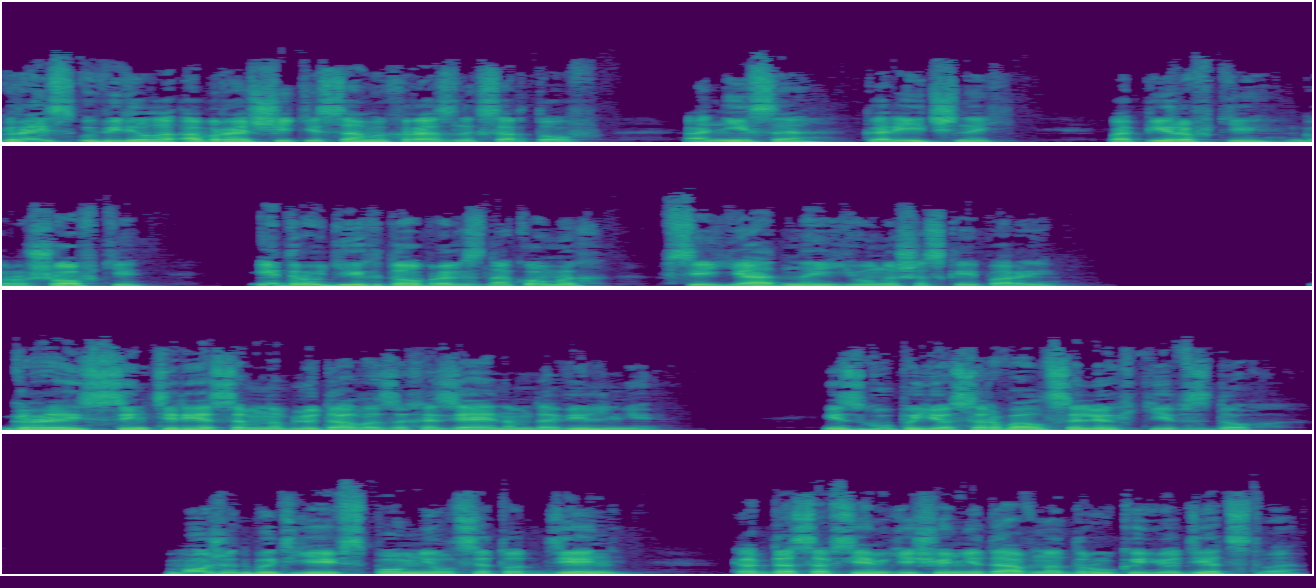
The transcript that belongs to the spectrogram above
Грейс увидела образчики самых разных сортов: аниса, коричной, папировки, грушовки и других добрых знакомых всеядной юношеской поры. Грейс с интересом наблюдала за хозяином давильни, и с губ ее сорвался легкий вздох. Может быть, ей вспомнился тот день, когда совсем еще недавно друг ее детства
